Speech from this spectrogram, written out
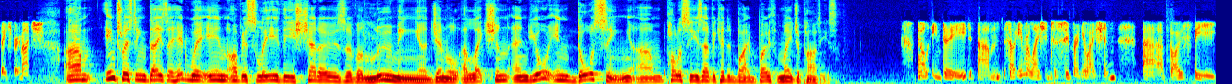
Thank you very much. Um, interesting days ahead. We're in, obviously, the shadows of a looming uh, general election, and you're endorsing um, policies advocated by both major parties. Well, indeed. Um, so, in relation to superannuation, uh, both the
